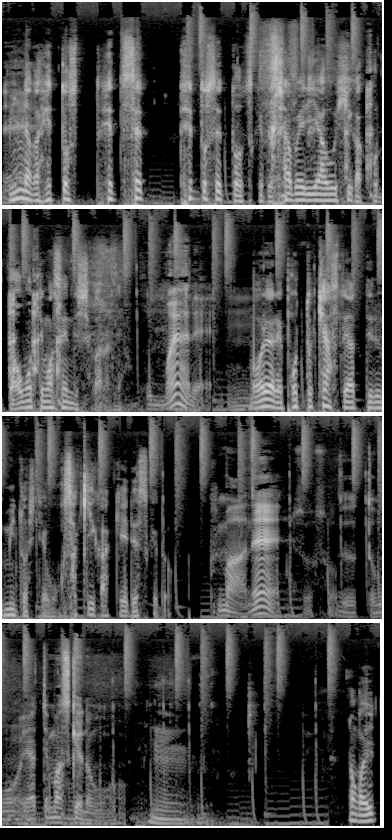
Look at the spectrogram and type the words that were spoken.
う。ね。みんながヘッドス、ヘッドセット、ヘッドセットをつけて喋り合う日が来るとは思ってませんでしたからね。ほんまやで。まあ我々、ポッドキャストやってる身としても先駆けですけど。まあね。そうそう。ずっともうやってますけども。うん。なんか、一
